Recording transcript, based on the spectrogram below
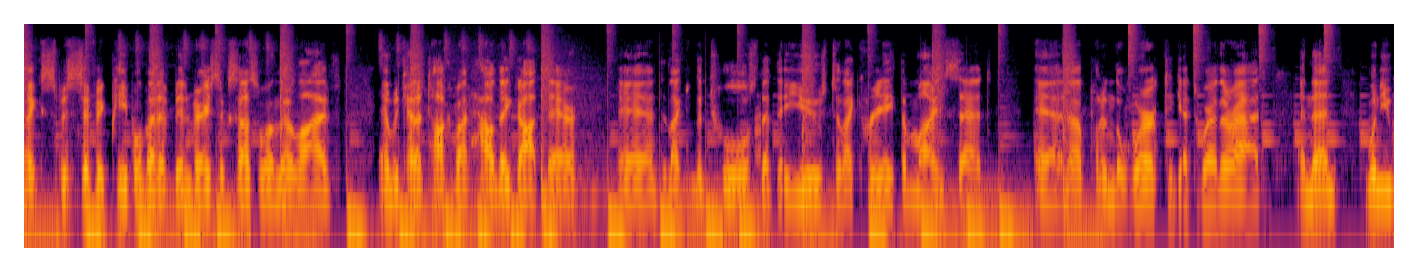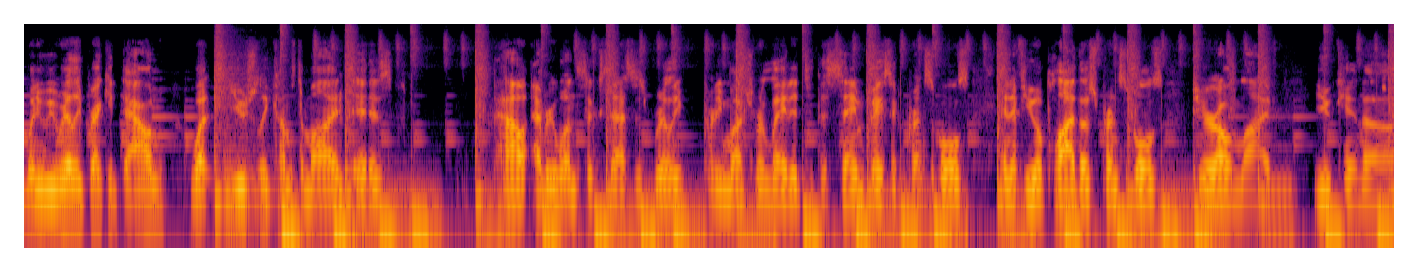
like specific people that have been very successful in their life. And we kind of talk about how they got there and like the tools that they use to like create the mindset and uh, put in the work to get to where they're at. And then when you when we really break it down, what usually comes to mind is how everyone's success is really pretty much related to the same basic principles. And if you apply those principles to your own life, you can uh,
